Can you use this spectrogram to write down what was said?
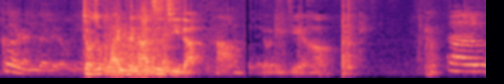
个人的流年。就是完全他自己的，好，有理解哈？呃，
